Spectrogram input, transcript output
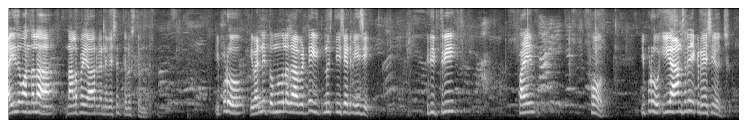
ఐదు వందల నలభై ఆరు అనే విషయం తెలుస్తుంది. ఇప్పుడు ఇవన్నీ తొమ్మిదిలు కాబట్టి ఇటు నుంచి తీసేయడం ఈజీ ఇది త్రీ ఫైవ్ ఫోర్ ఇప్పుడు ఈ ఆన్సరే ఇక్కడ వేసేయచ్చు.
